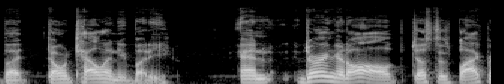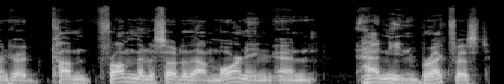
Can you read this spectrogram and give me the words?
but don't tell anybody. And during it all, Justice Blackmun had come from Minnesota that morning and hadn't eaten breakfast.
